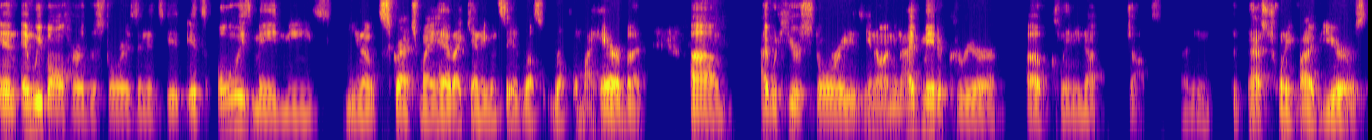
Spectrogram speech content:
and and we've all heard the stories, and it's it, it's always made me you know scratch my head. I can't even say it ruffle, ruffle my hair, but um, I would hear stories. You know, I mean, I've made a career of cleaning up jobs. I mean, the past 25 years,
